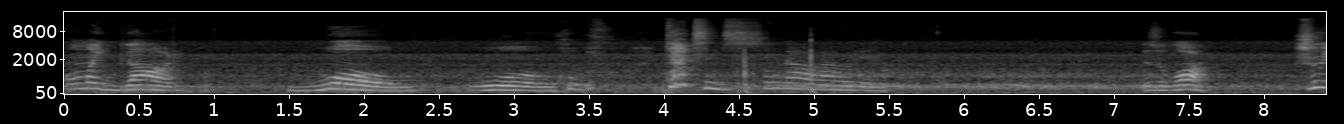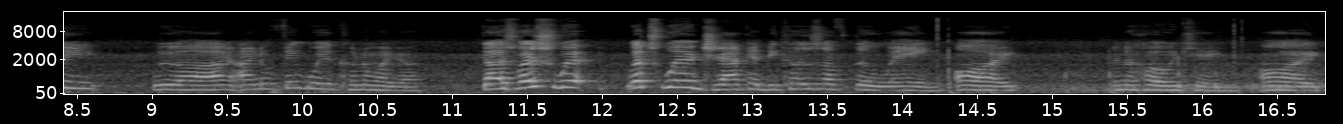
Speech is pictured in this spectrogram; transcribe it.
Oh my god. Whoa. Whoa. That's insane how loud it is. There's a lot. Tree. We uh, I, don't think we're gonna like that. Guys, let's wear let's wear a jacket because of the rain. Alright. And the hurricane. Alright.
